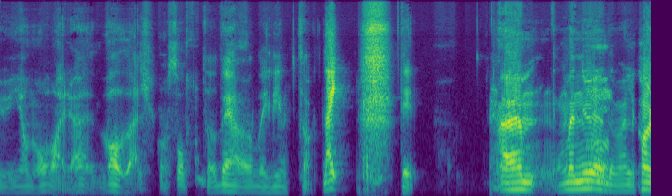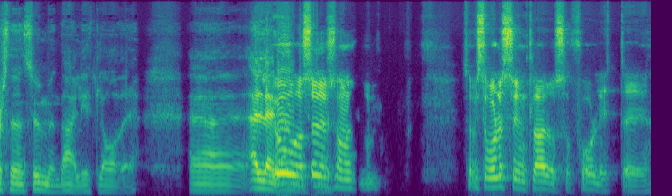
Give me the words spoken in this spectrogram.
i januar, var det vel noe sånt. Og det hadde Glimt sagt nei til. Um, men nå er det vel kanskje den summen der litt lavere. Uh, eller Jo, og så er det sånn så hvis Ålesund klarer å få litt, eh,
